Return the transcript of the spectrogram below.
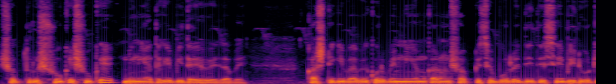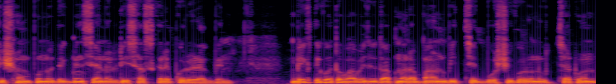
শত্রু সুখে সুখে দুনিয়া থেকে বিদায় হয়ে যাবে। কাজটি কীভাবে করবেন নিয়ম কারণ সব কিছু বলে দিতেছি। ভিডিওটি সম্পূর্ণ দেখবেন, চ্যানেলটি সাবস্ক্রাইব করে রাখবেন। ব্যক্তিগতভাবে যদি আপনারা বান, বিচ্ছেদ, বশীকরণ উচ্চাটন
